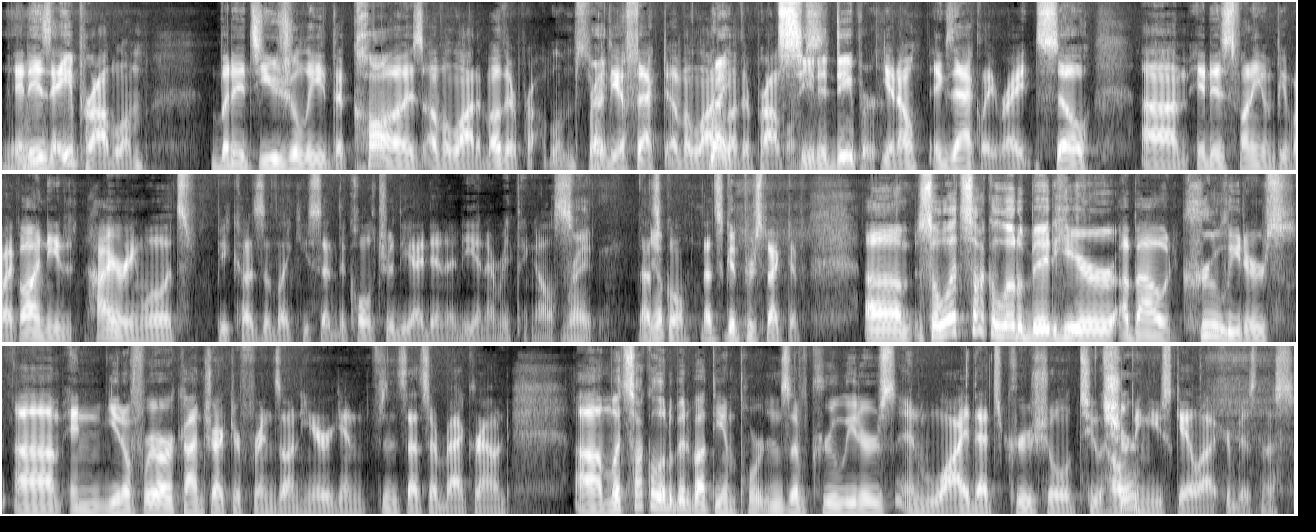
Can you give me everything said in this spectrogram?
Mm-hmm. It is a problem, but it's usually the cause of a lot of other problems or the effect of a lot Right. of other problems. Seated deeper. You know, exactly, right? So um, it is funny when people are like, oh, I need hiring. Well, it's because of, like you said, the culture, the identity, and everything else. Right. That's Yep. cool. That's a good perspective. Um, so let's talk a little bit here about crew leaders. Um, and, you know, for our contractor friends on here, again, since that's our background, um, let's talk a little bit about the importance of crew leaders and why that's crucial to Sure. helping you scale out your business.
